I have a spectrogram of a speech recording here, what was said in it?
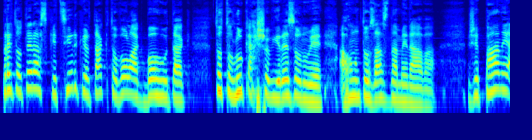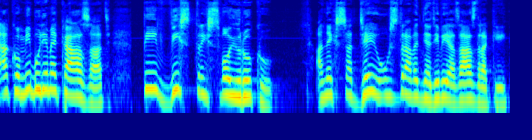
Preto teraz, keď církev takto volá k Bohu, tak toto Lukášovi rezonuje a on to zaznamenáva. Že páne, ako my budeme kázať, ty vystri svoju ruku a nech sa dejú uzdravenia, divy a zázraky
